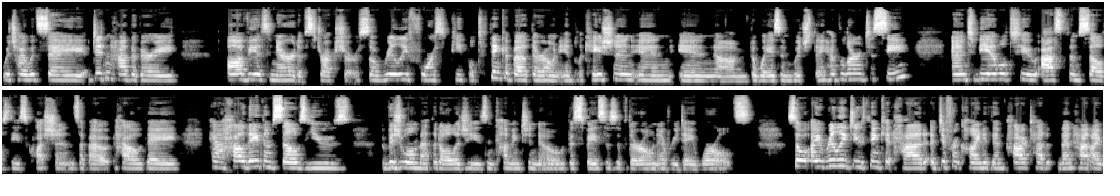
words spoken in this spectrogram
which I would say didn't have a very obvious narrative structure. So really forced people to think about their own implication in in um, the ways in which they have learned to see and to be able to ask themselves these questions about how they how they themselves use visual methodologies and coming to know the spaces of their own everyday worlds. So I really do think it had a different kind of impact had, than had I.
